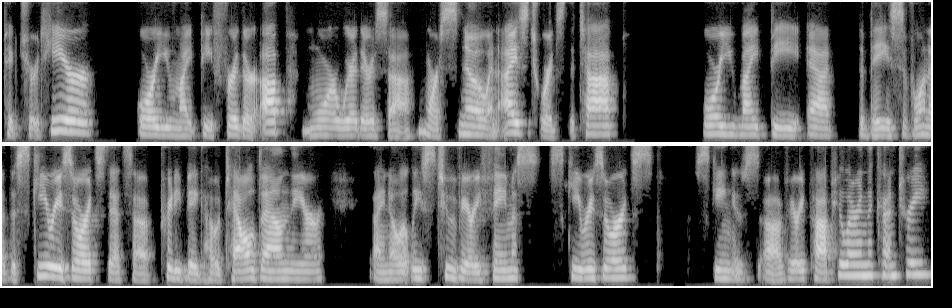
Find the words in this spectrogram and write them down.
pictured here, or you might be further up, more where there's uh, more snow and ice towards the top, or you might be at the base of one of the ski resorts. That's a pretty big hotel down there. I know at least two very famous ski resorts. Skiing is uh, very popular in the country.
